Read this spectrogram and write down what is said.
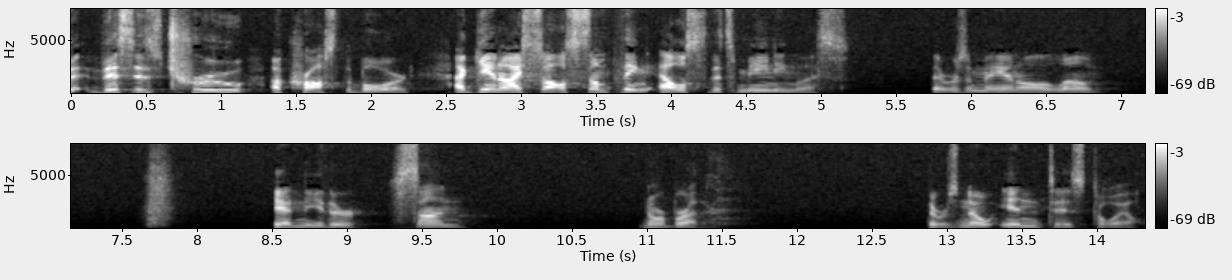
th- this is true across the board. Again, I saw something else that's meaningless. There was a man all alone. He had neither son nor brother. There was no end to his toil.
